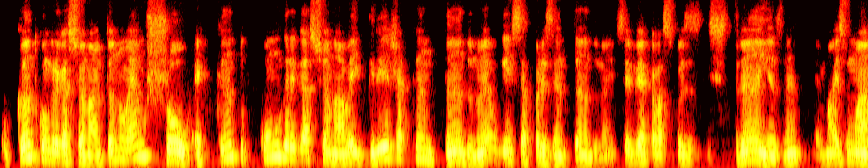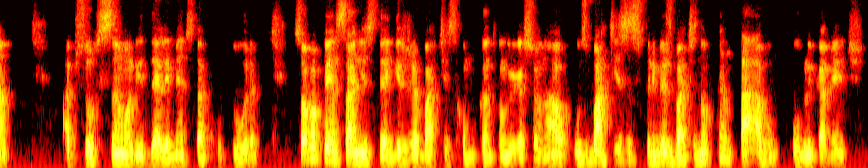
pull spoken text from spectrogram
O canto congregacional, então não é um show, é canto congregacional, é igreja cantando, não é alguém se apresentando, né? Você vê aquelas coisas estranhas, né? É mais uma absorção ali de elementos da cultura. Só para pensar nisso da igreja batista como canto congregacional, os batistas, os primeiros batistas, não cantavam publicamente.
